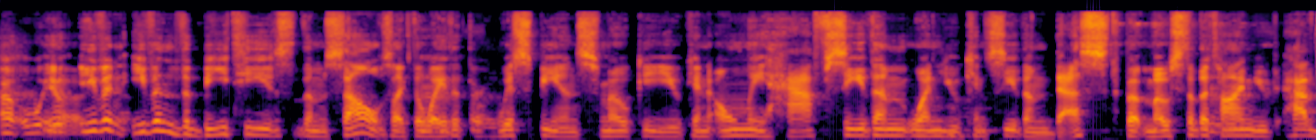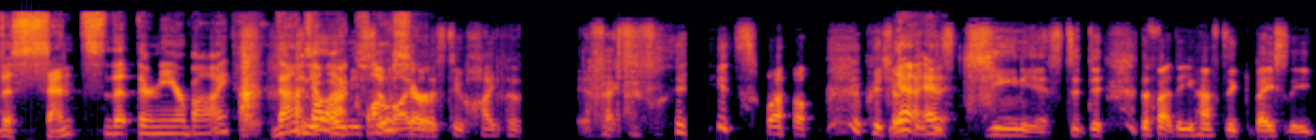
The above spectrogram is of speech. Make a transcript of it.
Uh, w- you know. even even the BTs themselves, like the way Mm. that they're wispy and smoky, you can only half see them when you can see them best. But most of the Mm. time, you have the sense that they're nearby. That's and a lot only closer. to hyper effectively as well, which Yeah, I think and- is genius. To do the fact that you have to basically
